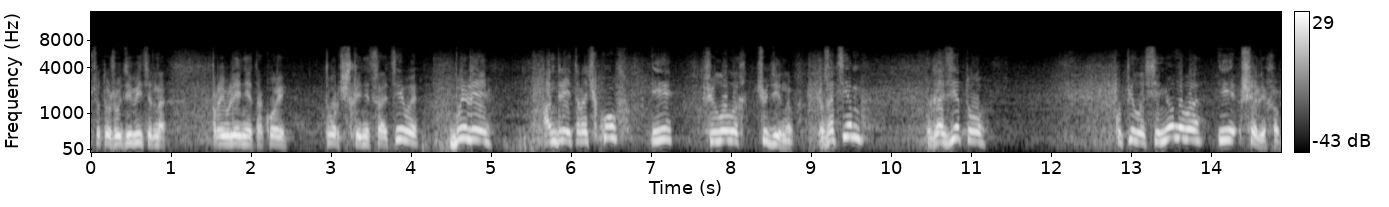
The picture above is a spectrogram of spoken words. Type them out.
что тоже удивительно, проявление такой творческой инициативы, были Андрей Тарачков и филолог Чудинов. Затем газету купила Семенова и Шелихов.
